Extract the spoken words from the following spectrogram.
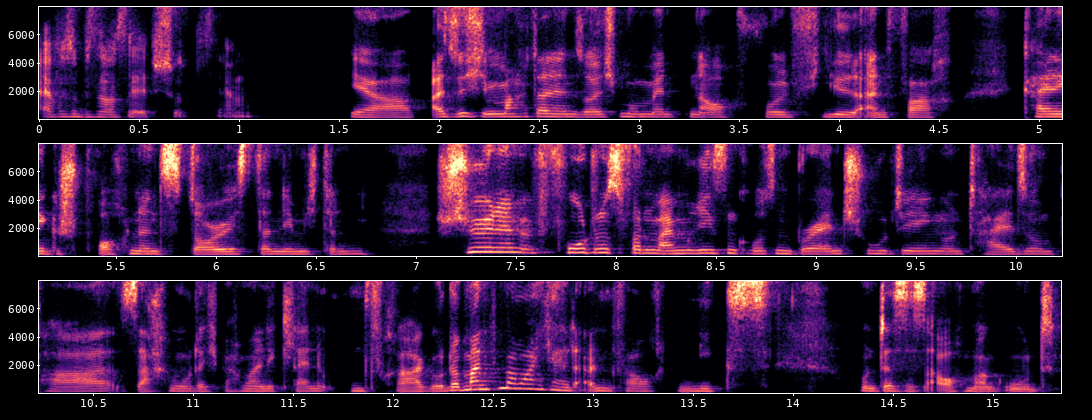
einfach so ein bisschen aus Selbstschutz, ja. Ja, also ich mache dann in solchen Momenten auch voll viel einfach keine gesprochenen Stories. Dann nehme ich dann schöne Fotos von meinem riesengroßen Brand-Shooting und teile so ein paar Sachen oder ich mache mal eine kleine Umfrage oder manchmal mache ich halt einfach auch nichts und das ist auch mal gut.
